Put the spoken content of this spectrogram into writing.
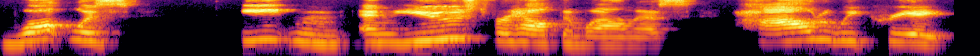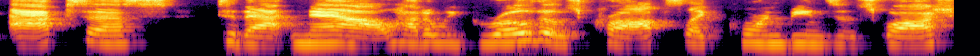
what was eaten and used for health and wellness, how do we create access to that now? How do we grow those crops like corn, beans, and squash,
